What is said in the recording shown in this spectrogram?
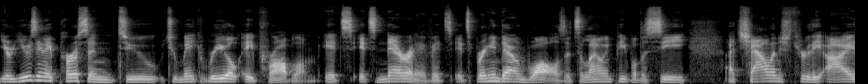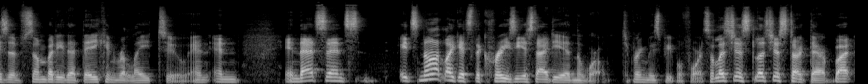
you're using a person to to make real a problem. It's it's narrative. It's it's bringing down walls. It's allowing people to see a challenge through the eyes of somebody that they can relate to. And and in that sense, it's not like it's the craziest idea in the world to bring these people forward. So let's just let's just start there. But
